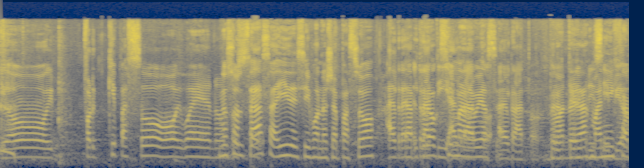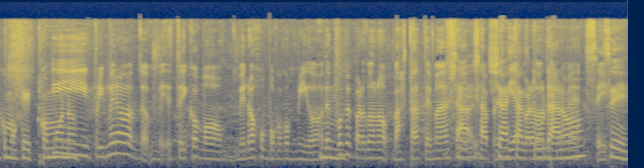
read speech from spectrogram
Digo, "Uy, ¿por qué pasó hoy? Bueno, ¿No, no soltás sé". ahí y decís, bueno, ya pasó, Al, la al próxima al la voy a rato, hacer? al rato. Pero no, te das manija como que, ¿cómo no? Y primero no, me- estoy como, me enojo un poco conmigo. Después me perdono bastante más, ya, Mm. Aprendí a a, esta altura, perdonarme. Sí. Sí.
